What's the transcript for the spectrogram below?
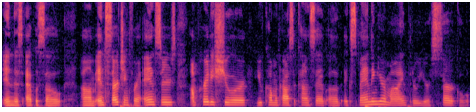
in this episode, um, in searching for answers, I'm pretty sure you've come across the concept of expanding your mind through your circle.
